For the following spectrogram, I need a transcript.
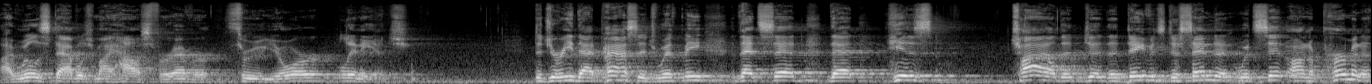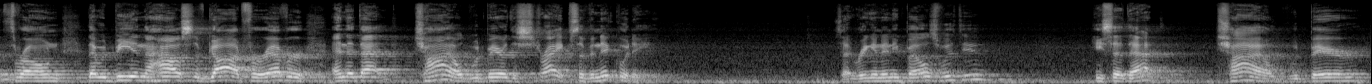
I will establish my house forever through your lineage. Did you read that passage with me that said that his child, that, that David's descendant would sit on a permanent throne that would be in the house of God forever, and that that child would bear the stripes of iniquity. Is that ringing any bells with you? He said that child would bear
